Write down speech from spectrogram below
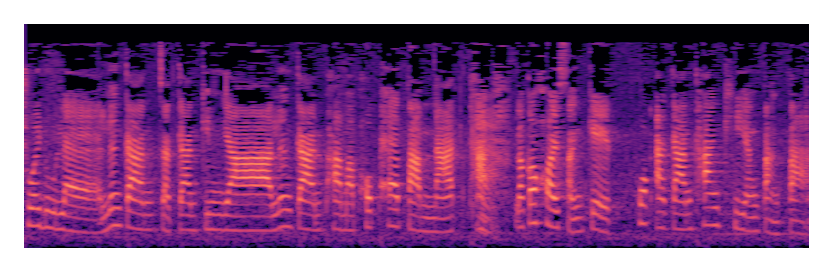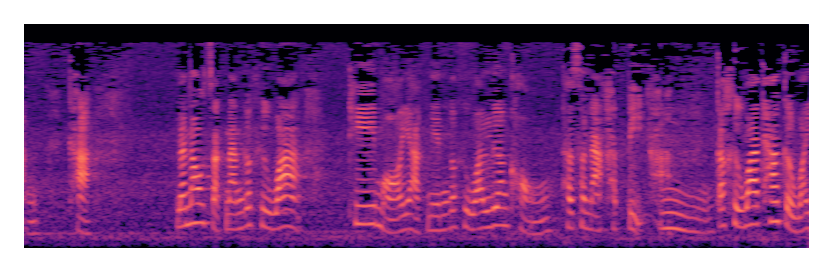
ช่วยดูแล เรื่องการจัดการกินยา เรื่องการพามาพบแพทย์ตามนัดค่ะค่ะแล้วก็คอยสังเกตพวกอาการข้างเคียงต่างๆค่ะ และนอกจากนั้นก็คือว่าที่หมออยากเน้นก็คือว่าเรื่องของทัศนคติค่ะอืมก็คือว่าถ้าเกิดว่า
